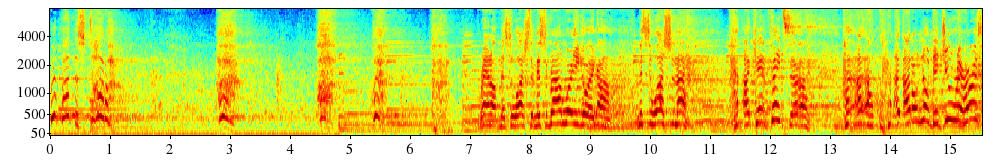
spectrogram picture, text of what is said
we're about to start a, ran off Mr. Washington. Mr. Brown, where are you going? Uh, Mr. Washington, I, I can't think, sir. Uh, I, I, I, don't know. Did you rehearse?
